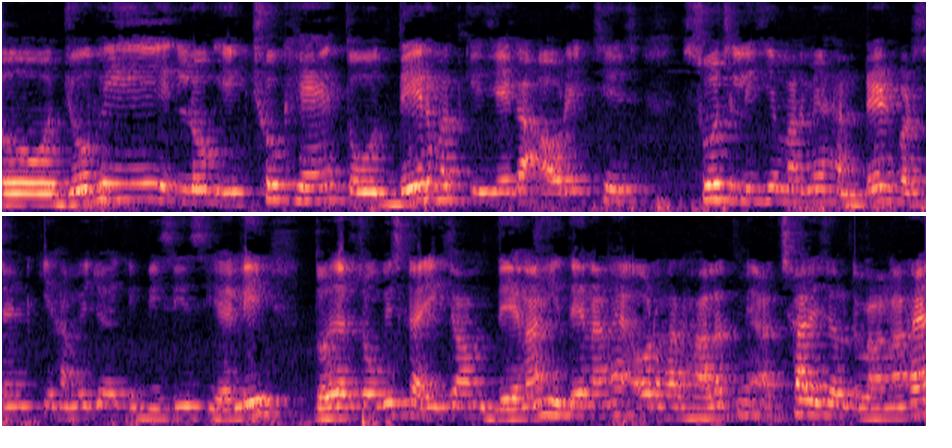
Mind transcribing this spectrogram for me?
तो जो भी लोग इच्छुक हैं तो देर मत कीजिएगा। और एक चीज़ सोच लीजिए मन में हंड्रेड परसेंट कि हमें जो है कि बीसीसीएलई 2024 का एग्ज़ाम देना ही देना है और हर हालत में अच्छा रिज़ल्ट लाना है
